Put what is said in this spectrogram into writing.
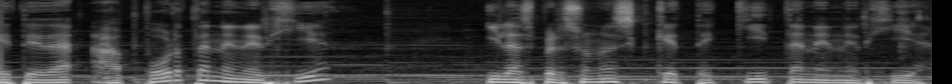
que te da, aportan energía y las personas que te quitan energía.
